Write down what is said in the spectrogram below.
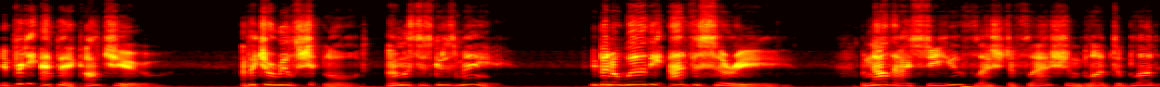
you're pretty epic, aren't you? I bet you're a real shitlord, almost as good as me. You've been a worthy adversary. But now that I see you flesh to flesh and blood to blood,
